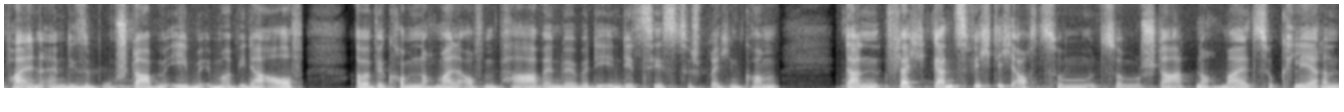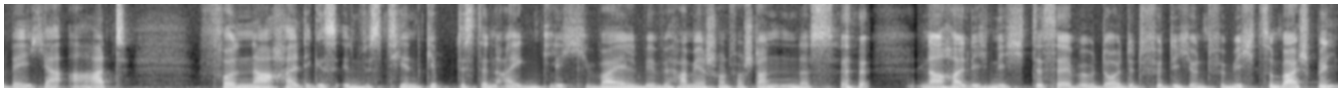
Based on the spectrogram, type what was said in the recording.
fallen einem diese Buchstaben eben immer wieder auf. Aber wir kommen nochmal auf ein paar, wenn wir über die Indizes zu sprechen kommen. Dann vielleicht ganz wichtig auch zum, zum Start nochmal zu klären, welche Art von nachhaltiges Investieren gibt es denn eigentlich? Weil wir, wir haben ja schon verstanden, dass nachhaltig nicht dasselbe bedeutet für dich und für mich zum Beispiel,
